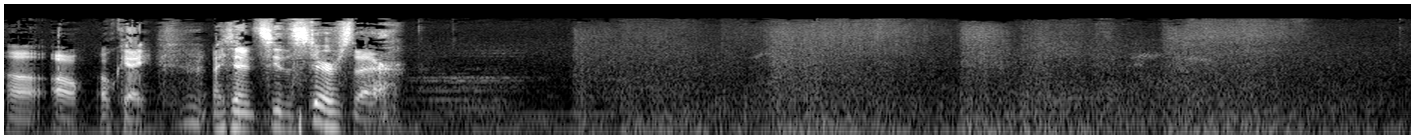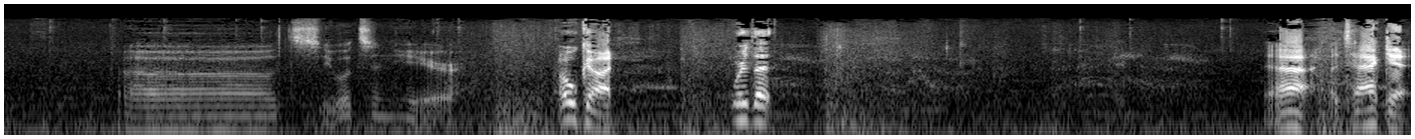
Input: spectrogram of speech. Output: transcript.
Uh, oh, okay. I didn't see the stairs there. What's in here. Oh god! Where'd that... Ah, attack it!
